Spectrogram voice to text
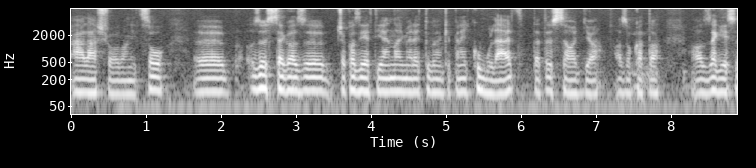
állásról van itt szó. Az összeg az csak azért ilyen nagy, mert egy tulajdonképpen egy kumulált, tehát összeadja azokat a, az egész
